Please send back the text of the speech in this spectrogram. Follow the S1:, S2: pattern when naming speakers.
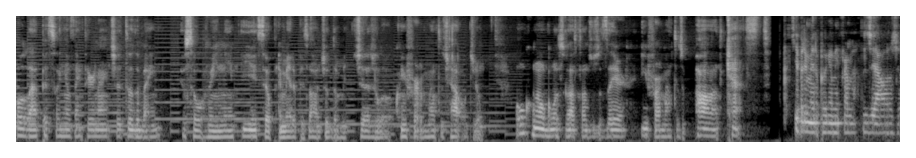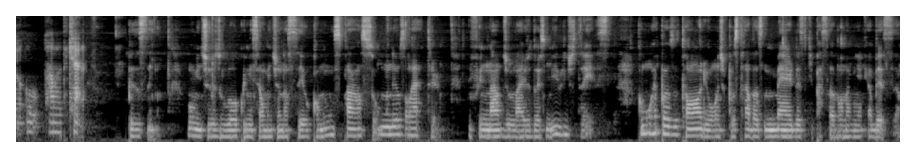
S1: Olá, pessoinhas da internet, tudo bem? Eu sou o Vini e esse é o primeiro episódio do Mentira de Louco em formato de áudio, ou como alguns gostam de dizer, em formato de podcast.
S2: Que primeiro programa em formato de áudio, o podcast.
S1: Pois assim, o Mentira de Louco inicialmente nasceu como um espaço, um newsletter, no final de maio de 2023, como um repositório onde postava as merdas que passavam na minha cabeça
